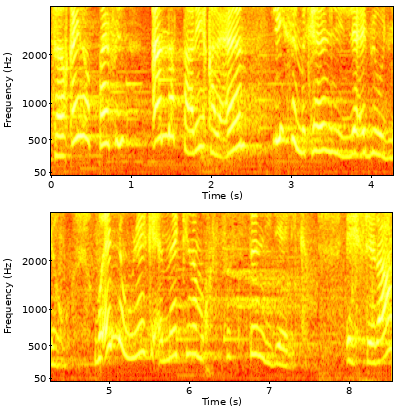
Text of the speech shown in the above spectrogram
تلقين الطفل أن الطريق العام ليس مكانا للعب واللهو وأن هناك أماكن مخصصة لذلك. احترام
